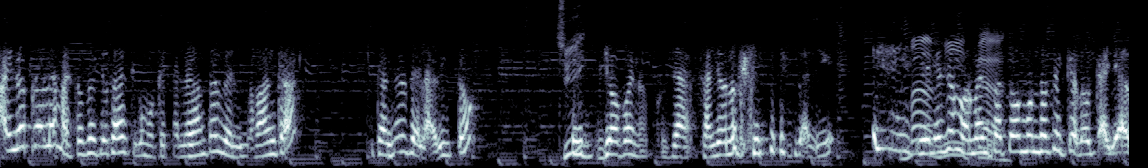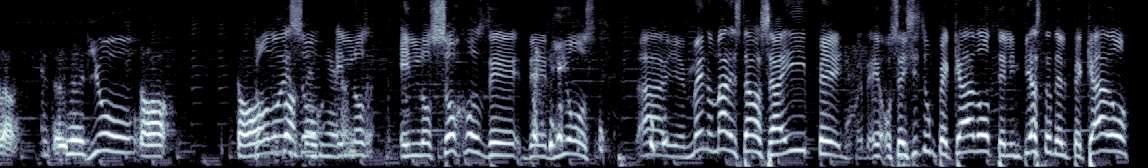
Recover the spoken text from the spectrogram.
ay, no hay problema, entonces ya sabes que como que te levantas de la banca, te haces de ladito, Sí. y yo, bueno, pues ya salió lo que salí, y en ese momento todo el mundo se quedó callado, entonces todo, todo, Todo eso en los, en los ojos de, de Dios. Bien. Menos mal estabas ahí, pe- eh, o sea, hiciste un pecado, te limpiaste del pecado,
